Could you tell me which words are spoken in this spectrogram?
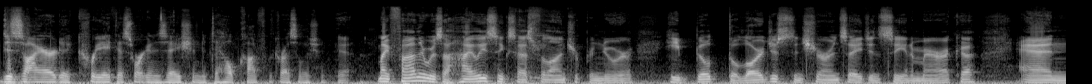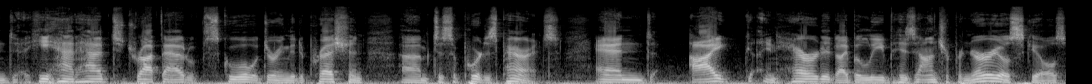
desire to create this organization to help conflict resolution? Yeah. My father was a highly successful entrepreneur. He built the largest insurance agency in America, and he had had to drop out of school during the Depression um, to support his parents. And I inherited, I believe, his entrepreneurial skills,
